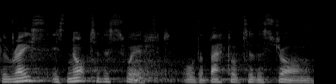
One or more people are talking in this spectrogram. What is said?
the race is not to the swift or the battle to the strong,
